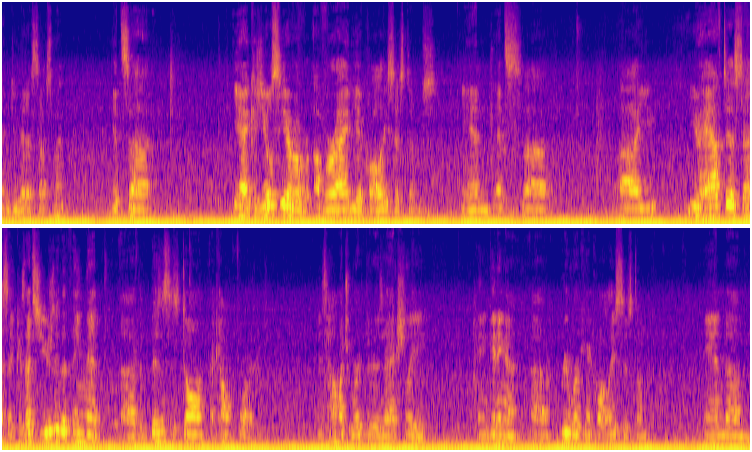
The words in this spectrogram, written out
and do that assessment. It's, uh, yeah, because you'll see a, a variety of quality systems, and it's, uh, uh, you, you have to assess it because that's usually the thing that uh, the businesses don't account for is how much work there is actually in getting a, reworking a quality system. And um,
